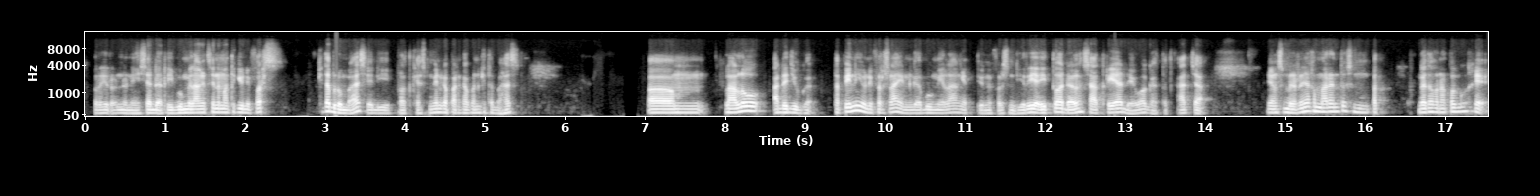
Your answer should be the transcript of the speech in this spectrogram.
superhero Indonesia dari Bumi Langit Cinematic Universe. Kita belum bahas ya di podcast. Mungkin kapan-kapan kita bahas. Um, lalu ada juga, tapi ini universe lain, gak Bumi Langit. Universe sendiri yaitu adalah Satria Dewa Gatot Kaca. Yang sebenarnya kemarin tuh sempat nggak tahu kenapa gue kayak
